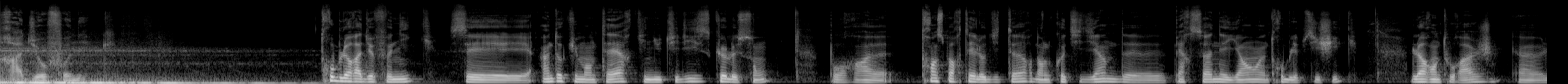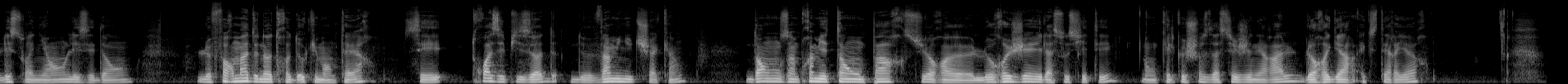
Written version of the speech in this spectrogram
radiophonique. Trouble radiophonique, c'est un documentaire qui n'utilise que le son pour euh, transporter l'auditeur dans le quotidien de personnes ayant un trouble psychique, leur entourage, euh, les soignants, les aidants. Le format de notre documentaire, c'est trois épisodes de 20 minutes chacun. Dans un premier temps, on part sur euh, le rejet et la société, donc quelque chose d'assez général, le regard extérieur,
